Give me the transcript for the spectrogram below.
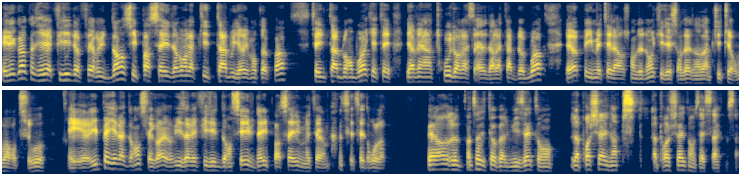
Et les gars, quand ils avaient fini de faire une danse, ils passaient devant la petite table où il y avait mon copain. C'est une table en bois qui était, il y avait un trou dans la, dans la table de bois, et hop, ils mettaient l'argent dedans, qui descendait dans un petit tiroir en dessous. Et euh, ils payaient la danse, les gars, ils avaient fini de danser, ils venaient, ils passaient, ils mettaient, c'était drôle. Mais alors, quand on était au Balmisette, on, la prochaine, hein, on faisait ça, comme ça.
